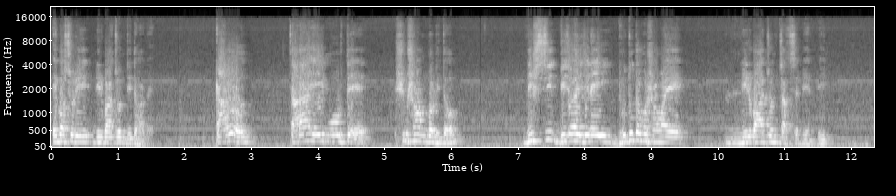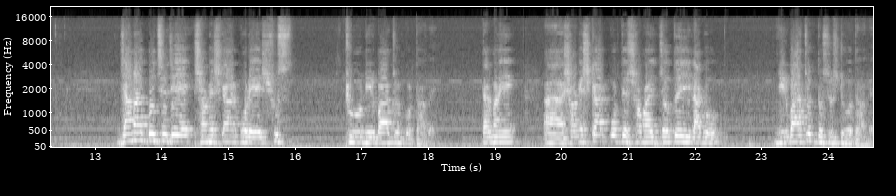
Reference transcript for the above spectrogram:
এবছরই নির্বাচন দিতে হবে। কারণ তারা এই মুহূর্তে সুসংগঠিত। নিশ্চিত বিজয় জেনেই দ্রুততম সময়ে নির্বাচন চাচ্ছে বিএনপি জামাত বলছে যে সংস্কার করে সুষ্ঠু নির্বাচন করতে হবে। তার মানে সংস্কার করতে সময় যতই লাগুক, নির্বাচন তো সুষ্ঠু হতে হবে।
